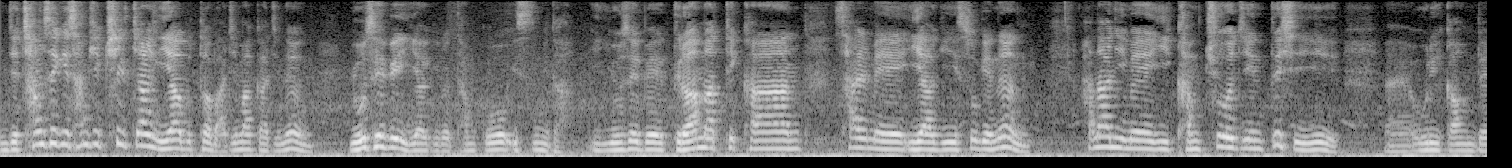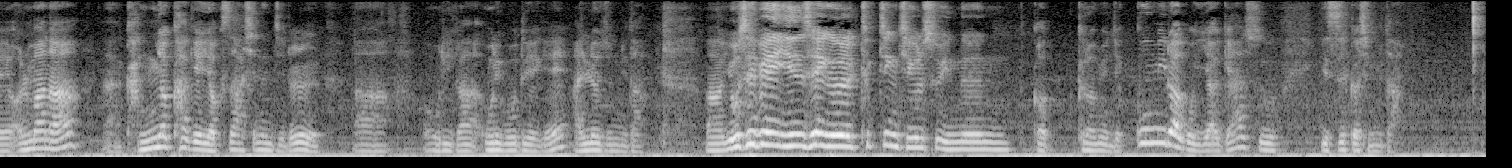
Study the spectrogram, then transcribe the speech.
이제 창세기 37장 이하부터 마지막까지는 요셉의 이야기를 담고 있습니다. 이 요셉의 드라마틱한 삶의 이야기 속에는 하나님의 이 감추어진 뜻이 에, 우리 가운데 얼마나 아, 강력하게 역사하시는지를 아, 우리가 우리 모두에게 알려줍니다. 어, 요셉의 인생을 특징 지을 수 있는 것 그러면 이제 꿈이라고 이야기할 수 있을 것입니다.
